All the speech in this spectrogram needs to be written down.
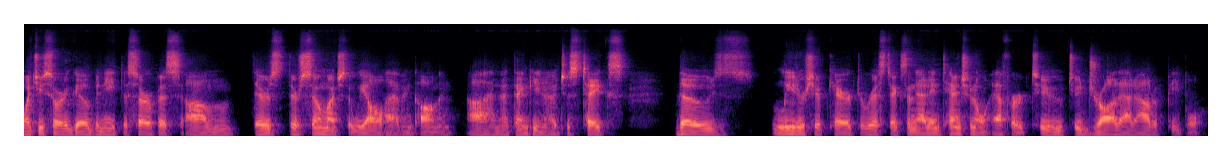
once you sort of go beneath the surface, um, there's there's so much that we all have in common, uh, and I think you know it just takes those leadership characteristics and that intentional effort to to draw that out of people.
